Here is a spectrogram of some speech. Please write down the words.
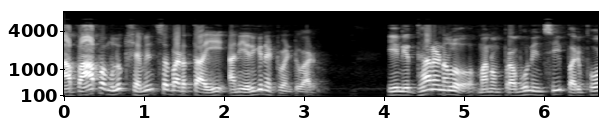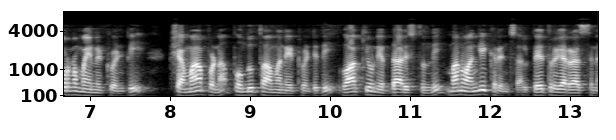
ఆ పాపములు క్షమించబడతాయి అని ఎరిగినటువంటి వాడు. ఈ నిర్ధారణలో మనం ప్రభు నుంచి పరిపూర్ణమైనటువంటి క్షమాపణ పొందుతామనేటువంటిది వాక్యం నిర్ధారిస్తుంది. మనం అంగీకరించాలి. పేతురు గారు రాసిన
